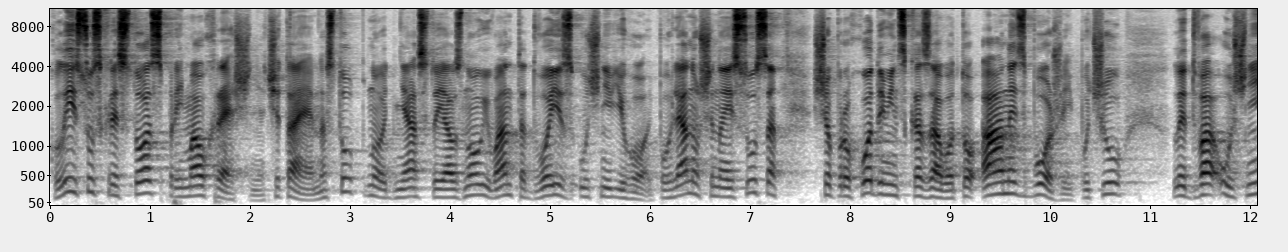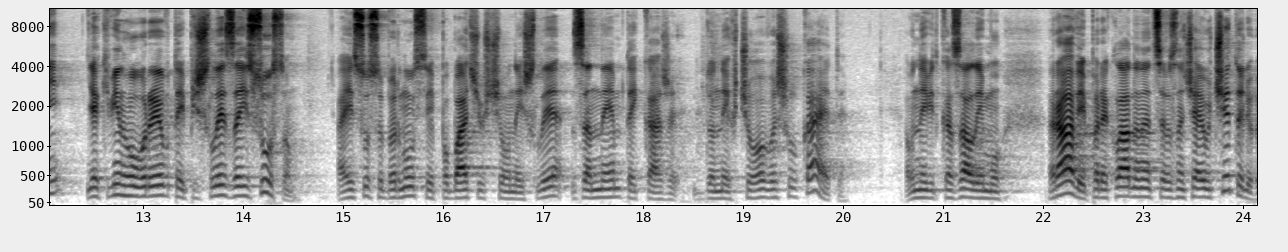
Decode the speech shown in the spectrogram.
Коли Ісус Христос приймав хрещення, читаємо, наступного дня стояв знову Іван та двоє з учнів Його. І поглянувши на Ісуса, що проходив, Він сказав: Ото агнець Божий, почули два учні як він говорив, та й пішли за Ісусом. А Ісус обернувся і побачив, що вони йшли за ним, та й каже до них, чого ви шукаєте? А вони відказали йому, Раві, перекладене це означає учителю,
